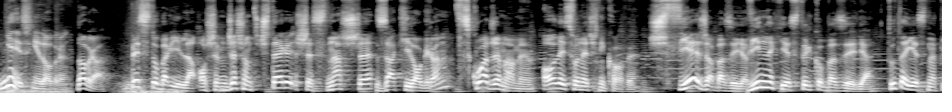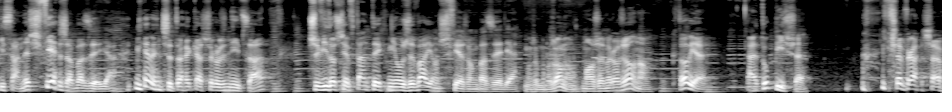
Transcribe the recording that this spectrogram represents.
nie jest niedobre. Dobra. Pysto Barilla 84,16 za kilogram. W składzie mamy olej słonecznikowy, świeża bazylia. W innych jest tylko bazylia. Tutaj jest napisane świeża bazylia. Nie wiem, czy to jakaś różnica. Czy widocznie w tamtych nie używają świeżą bazylię. Może mrożoną. Może mrożoną. Kto wie? Ale tu pisze. Przepraszam.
